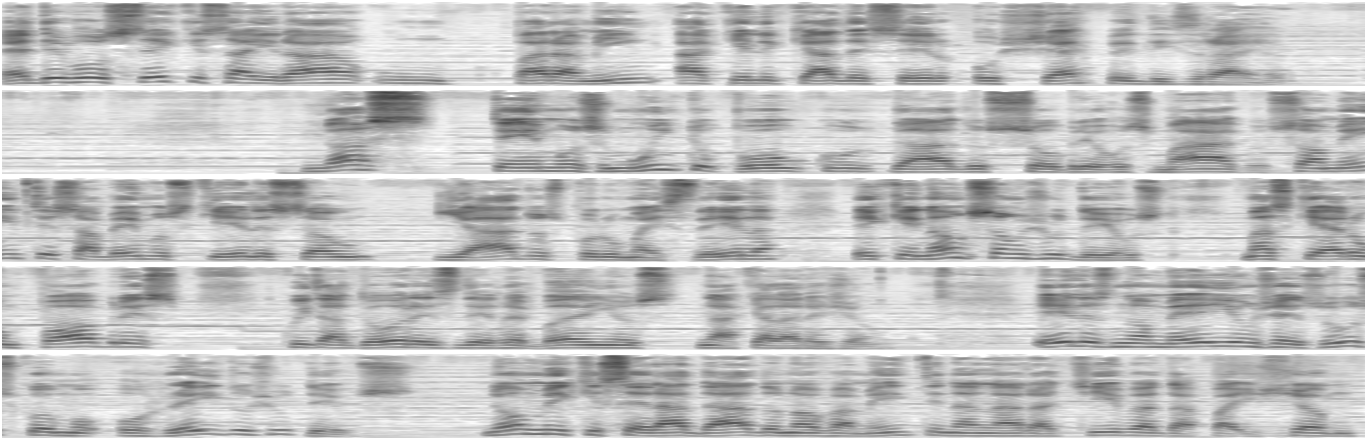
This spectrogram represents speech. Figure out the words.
é de você que sairá um para mim aquele que há de ser o chefe de Israel. Nós temos muito pouco dados sobre os magos, somente sabemos que eles são guiados por uma estrela e que não são judeus, mas que eram pobres cuidadores de rebanhos naquela região. Eles nomeiam Jesus como o Rei dos Judeus. nome que será dado novamente na narrativa da paixão.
